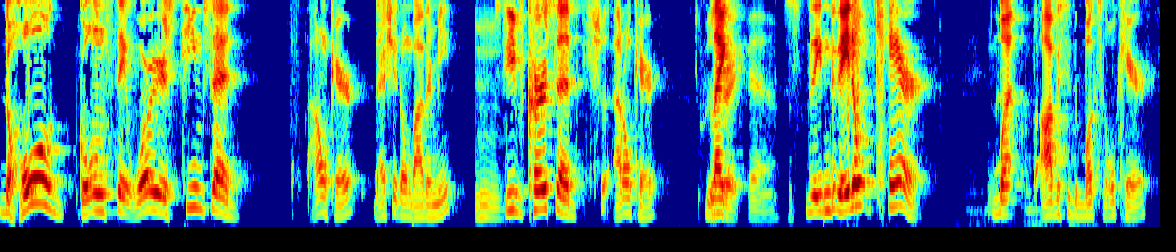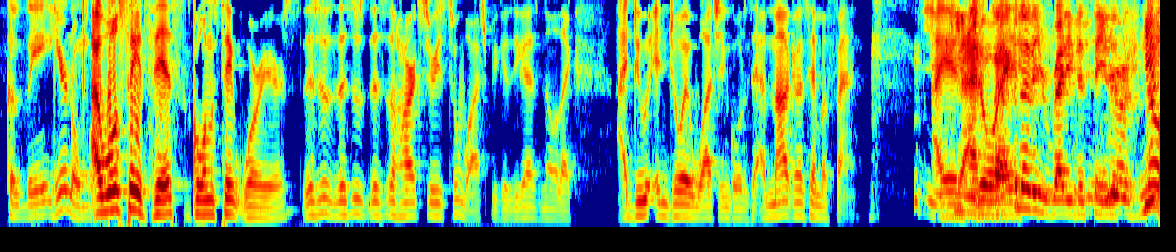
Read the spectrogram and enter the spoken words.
the whole Golden State Warriors team said, "I don't care. That shit don't bother me." Steve Kerr said, "I don't care." like Drake? Yeah. they they don't care, but obviously the Bucks don't care because they ain't here no more. I will say this: Golden State Warriors. This is this is this is a hard series to watch because you guys know, like, I do enjoy watching Golden State. I'm not gonna say I'm a fan. I He's enjoy. definitely ready to see You're- he's no,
